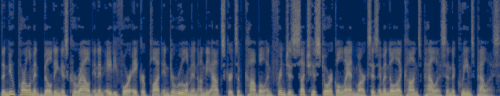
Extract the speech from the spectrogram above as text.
The new parliament building is corralled in an 84-acre plot in Darulaman on the outskirts of Kabul and fringes such historical landmarks as Amanullah Khan's Palace and the Queen's Palace.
